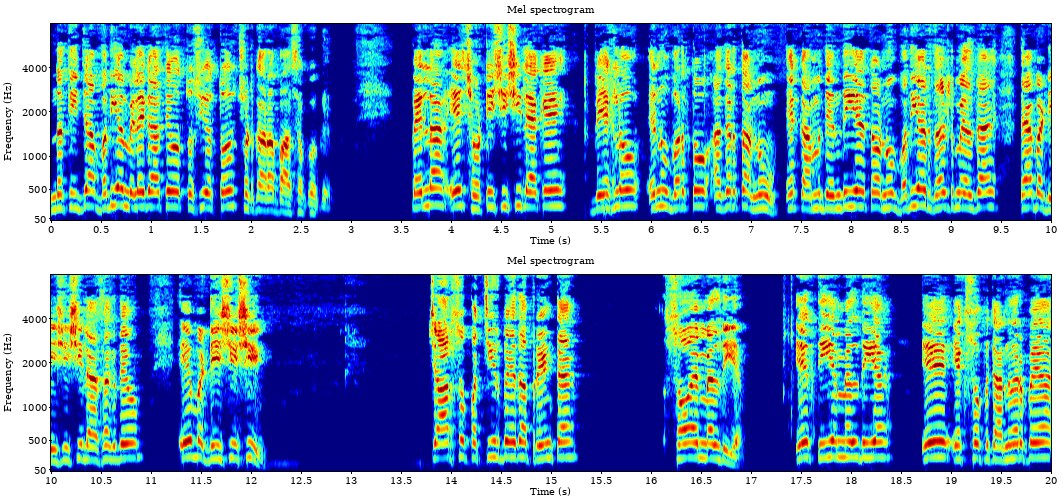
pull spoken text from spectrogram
ਨਤੀਜਾ ਵਧੀਆ ਮਿਲੇਗਾ ਤੇ ਉਹ ਤੁਸੀਂ ਉਹ ਤੋਂ ਛੁਟਕਾਰਾ ਪਾ ਸਕੋਗੇ। ਪਹਿਲਾਂ ਇਹ ਛੋਟੀ ਸ਼ੀਸ਼ੀ ਲੈ ਕੇ ਵੇਖ ਲਓ, ਇਹਨੂੰ ਵਰਤੋ ਅਗਰ ਤੁਹਾਨੂੰ ਇਹ ਕੰਮ ਦਿੰਦੀ ਹੈ, ਤੁਹਾਨੂੰ ਵਧੀਆ ਰਿਜ਼ਲਟ ਮਿਲਦਾ ਹੈ, ਤਾਂ ਇਹ ਵੱਡੀ ਸ਼ੀਸ਼ੀ ਲੈ ਸਕਦੇ ਹੋ। ਇਹ ਵੱਡੀ ਸ਼ੀਸ਼ੀ 425 ਰੁਪਏ ਦਾ ਪ੍ਰਿੰਟ ਹੈ 100 ml ਦੀ ਹੈ। ਇਹ 30 ml ਦੀ ਹੈ, ਇਹ 195 ਰੁਪਏ ਹੈ,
